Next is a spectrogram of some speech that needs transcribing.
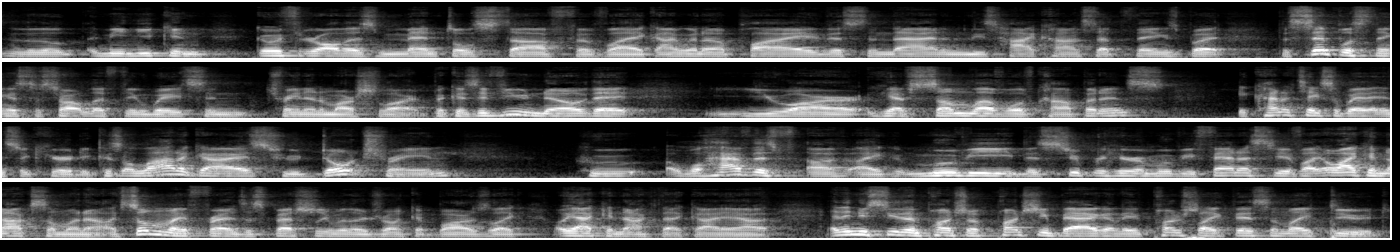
I mean, you can go through all this mental stuff of like, I'm going to apply this and that and these high concept things. But the simplest thing is to start lifting weights and train in a martial art. Because if you know that you are, you have some level of competence, it kind of takes away that insecurity because a lot of guys who don't train who will have this uh, like movie this superhero movie fantasy of like oh i can knock someone out like some of my friends especially when they're drunk at bars like oh yeah i can knock that guy out and then you see them punch a punching bag and they punch like this i'm like dude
